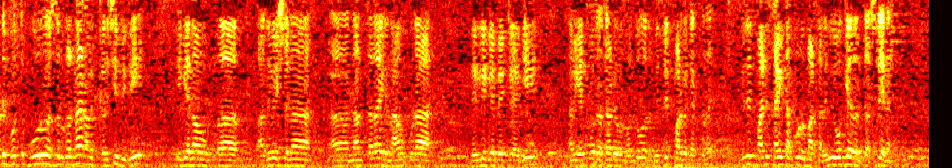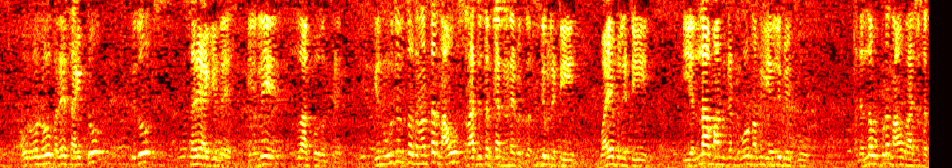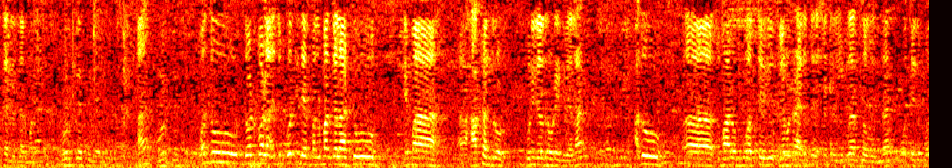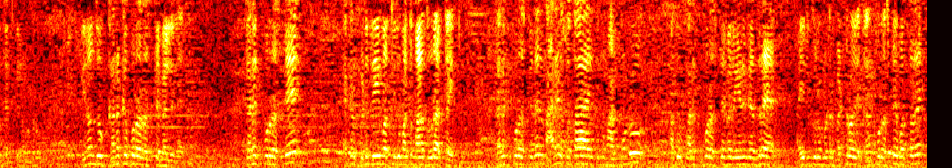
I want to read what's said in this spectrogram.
ನೋಡಿ, ಗೊತ್ತು, ಮೂರು ಹೆಸರುಗಳನ್ನ ನಾವು ಕಳಿಸಿದ್ದೀವಿ ಈಗ ನಾವು ಅಧಿವೇಶನ ನಂತರ ಈಗ ನಾವು ಕೂಡ ಡೆಲ್ಲಿಗೆ ಭೇಟಿಯಾಗಿ ನಾವು ಏರ್ಪೋರ್ಟ್ ಅಥಾರಿಟಿ ಅವರು ಬಂದು ಒಂದು ವಿಸಿಟ್ ಮಾಡಬೇಕಾಗ್ತದೆ. ವಿಸಿಟ್ ಮಾಡಿ ಸೈಟ್ ಅಪ್ರೂವ್ ಮಾಡ್ತಾರೆ. ಇದು ಯೋಗ್ಯ ಅದಂತ ಅಷ್ಟೇನೆ ಅವ್ರ ಹೋಲು ಬರೀ ಸೈಟು ಇದು ಸರಿಯಾಗಿದೆ. ಇಲ್ಲಿ ಇದು ಆಗ್ಬೋದು ಅಂತ ಹೇಳಿ. ಇನ್ನು ಉಳಿದಿರೋ ನಂತರ ನಾವು ರಾಜ್ಯ ಸರ್ಕಾರ ನಿರ್ಣಯ ಫಿಸಿಬಿಲಿಟಿ ವಯಬಿಲಿಟಿ ಈ ಎಲ್ಲಾ ಮಾನದಂಡಗಳು ನಮಗೆ ಎಲ್ಲಿ ಬೇಕು? ಅದೆಲ್ಲವೂ ಕೂಡ ನಾವು ರಾಜ್ಯ ಸರ್ಕಾರ ನಿರ್ಧಾರ ಮಾಡ್ತೀವಿ ಒಂದು ಪ್ಲೇಸ್ ಇದೆ ಗೊತ್ತಿದೆ ಮಲ್ಮಂಗಲ ಟು ನಿಮ್ಮ ಹಾಸನ್ ರೋಡ್ ಕುಣಿಗಲ್ ರೋಡ್ ಏನಿದೆಯಲ್ಲ ಅದು ಸುಮಾರು ಮೂವತ್ತೈದು ಕಿಲೋಮೀಟರ್ ಆಗುತ್ತೆ ಸೆಂಟ್ರಲ್ ವಿಧಾನಸೌಧದಿಂದ ಮೂವತ್ತೈದು ಮೂವತ್ತೆಂಟು ಕಿಲೋಮೀಟರ್. ಇನ್ನೊಂದು ಕನಕಪುರ ರಸ್ತೆ ಮೇಲಿದೆ. ಕನಕಪುರ ರಸ್ತೆ ಯಾಕಂದ್ರೆ ಬಿಡದಿ ಮತ್ತು ಇದು ಮತ್ತೆ ಬಹಳ ದೂರ ಆಗ್ತಾ ಇತ್ತು. ಕನಕಪುರ ರಸ್ತೆದಲ್ಲಿ ನಾನೇ ಸ್ವತಃ ಇದನ್ನು ಮಾಡಿಕೊಂಡು ಅದು ಕನಕಪುರ ರಸ್ತೆ ಮೇಲೆ ಏನಿದೆ ಅಂದ್ರೆ ಐದು ಕಿಲೋಮೀಟರ್ ಮೆಟ್ರೋ ಇದೆ. ಕನಕಪುರ ರಸ್ತೆ ಬರ್ತದೆ.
